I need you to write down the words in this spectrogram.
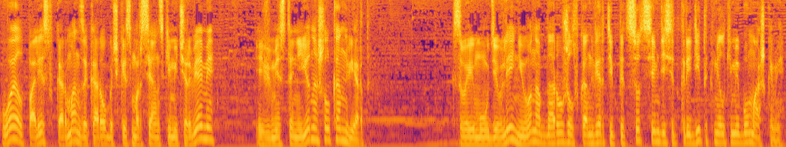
Уайл полез в карман за коробочкой с марсианскими червями и вместо нее нашел конверт. К своему удивлению, он обнаружил в конверте 570 кредиток мелкими бумажками.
